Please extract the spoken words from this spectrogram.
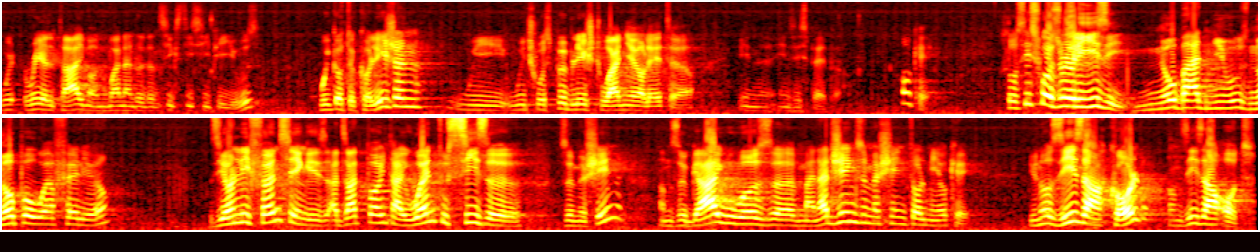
real time on 160 CPUs, we got a collision we, which was published one year later in, in this paper. Okay. So this was really easy. No bad news, no power failure. The only fun thing is at that point I went to see the, the machine and the guy who was uh, managing the machine told me, okay, you know, these are cold and these are hot.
